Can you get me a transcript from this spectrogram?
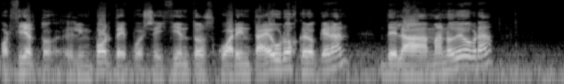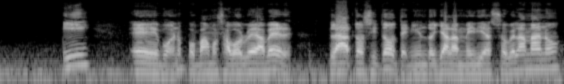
por cierto, el importe pues 640 euros creo que eran, de la mano de obra. Y eh, bueno, pues vamos a volver a ver platos y todo, teniendo ya las medidas sobre la mano.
